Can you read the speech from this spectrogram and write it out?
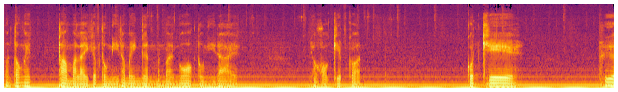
มันต้องให้ทำอะไรกับตรงนี้ทำไมเงินมันมางอกตรงนี้ได้ เดี๋ยวขอเก็บก่อน กด K เพื่อ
